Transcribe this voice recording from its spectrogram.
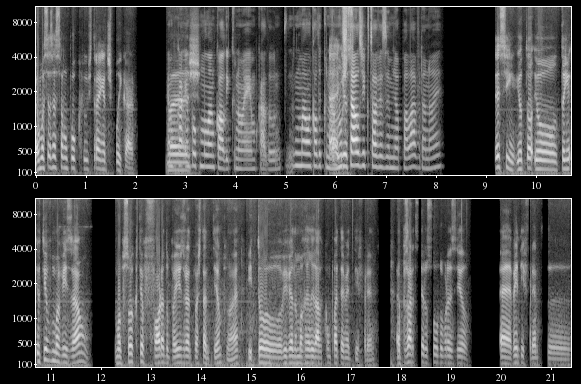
É uma sensação um pouco estranha de explicar. É um, mas... bocado, é um pouco melancólico, não é? é um bocado melancólico, não. É, Nostálgico, eu... talvez é a melhor palavra, não é? É assim, eu, tô, eu, tenho, eu tive uma visão uma pessoa que esteve fora do país durante bastante tempo, não é? E estou vivendo uma realidade completamente diferente. Apesar de ser o sul do Brasil é bem diferente de,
